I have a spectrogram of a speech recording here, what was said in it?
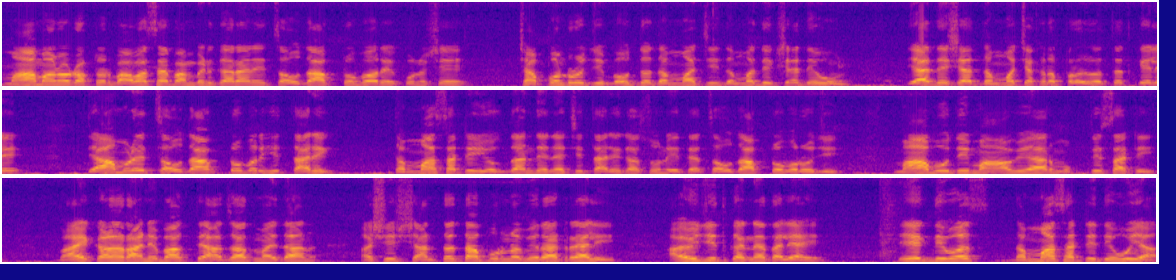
महामानव डॉक्टर बाबासाहेब आंबेडकरांनी चौदा ऑक्टोबर एकोणीसशे छापन्न रोजी बौद्ध धम्माची धम्मदीक्षा देऊन या देशात धम्मचक्र परिवर्तित केले. त्यामुळे चौदा ऑक्टोबर ही तारीख धम्मासाठी योगदान देण्याची तारीख असून येत्या चौदा ऑक्टोबर रोजी महाबोधी महाविहार मुक्तीसाठी बायकाळा राणीबाग ते आझाद मैदान अशी शांततापूर्ण विराट रॅली आयोजित करण्यात आली आहे. एक दिवस धम्मासाठी देऊया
